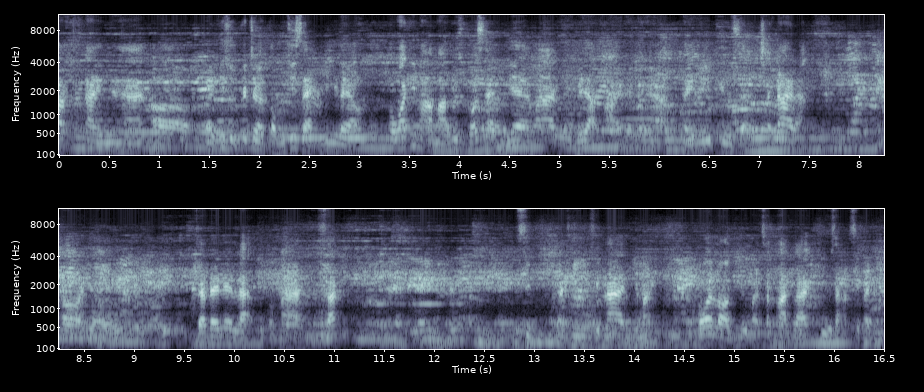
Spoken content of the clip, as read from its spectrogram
ว่าข้างในเนี่ยฮะในที่สุดก็เจอตรงที่แสงดีแล้ว เพราะว่าที่ผ่านมารู้สึกว่าแสงแย่มากเลยไม่อยากถ่ายเลยนะในนี้คือแสงใช้ได้แล้วก็เดี๋ยวจะได้เล่นละประมาณสักสิบนาทีสิบห้านาทีมั้งเพราะว่ารอคิวมาสักพักแล้วคิวสามสิบนาที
